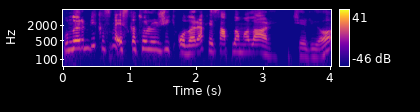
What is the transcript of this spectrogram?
Bunların bir kısmı eskatolojik olarak hesaplamalar içeriyor.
